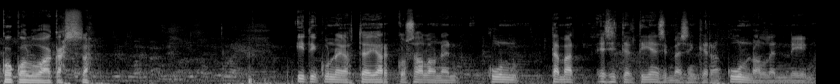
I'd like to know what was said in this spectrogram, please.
koko luokassa. Itin kunnanjohtaja Jarkko Salonen, kun tämä esiteltiin ensimmäisen kerran kunnalle, niin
